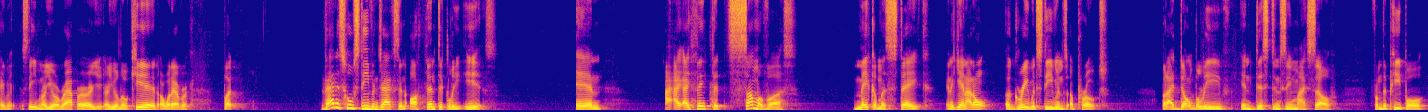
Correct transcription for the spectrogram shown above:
hey, Stephen, are you a rapper? Are you, are you a little kid or whatever? But that is who Stephen Jackson authentically is. And I, I, think that some of us make a mistake. And again, I don't agree with Stephen's approach, but I don't believe in distancing myself from the people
